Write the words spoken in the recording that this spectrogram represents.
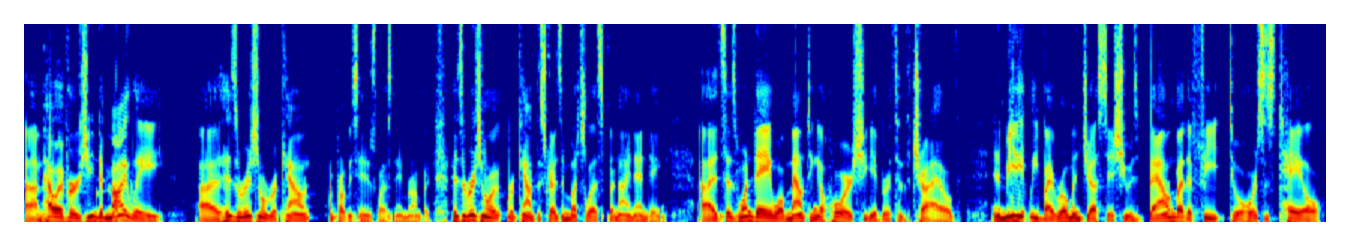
Um, however, Jean de Mailly, uh, his original recount, I'm probably saying his last name wrong, but his original recount describes a much less benign ending. Uh, it says one day while mounting a horse, she gave birth to the child, and immediately by Roman justice, she was bound by the feet to a horse's tail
